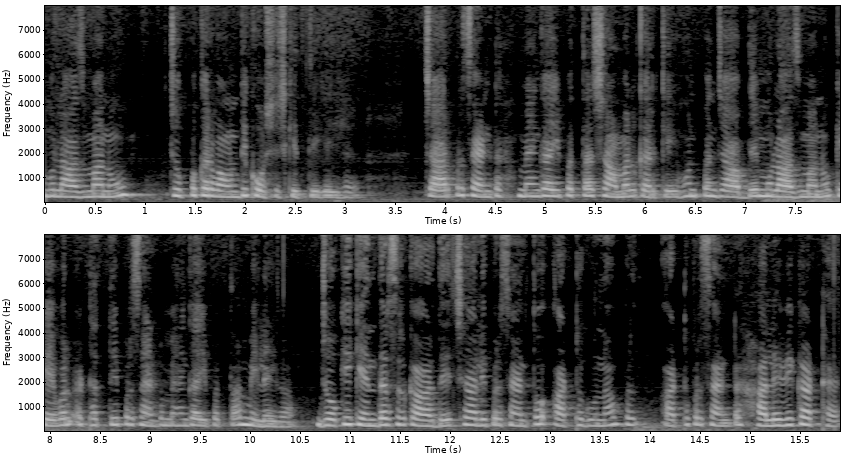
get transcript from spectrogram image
ਮੁਲਾਜ਼ਮਾਂ ਨੂੰ ਚੁੱਪ ਕਰਵਾਉਣ ਦੀ ਕੋਸ਼ਿਸ਼ ਕੀਤੀ ਗਈ ਹੈ। 4% ਮਹਿੰਗਾਈ ਪੱਤਾ ਸ਼ਾਮਲ ਕਰਕੇ ਹੁਣ ਪੰਜਾਬ ਦੇ ਮੁਲਾਜ਼ਮਾਂ ਨੂੰ ਕੇਵਲ 38% ਮਹਿੰਗਾਈ ਪੱਤਾ ਮਿਲੇਗਾ, ਜੋ ਕਿ ਕੇਂਦਰ ਸਰਕਾਰ ਦੇ 46% ਤੋਂ 8 ਗੁਣਾ ਪਰ- 8% ਹਾਲੇ ਵੀ ਘੱਟ ਹੈ।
